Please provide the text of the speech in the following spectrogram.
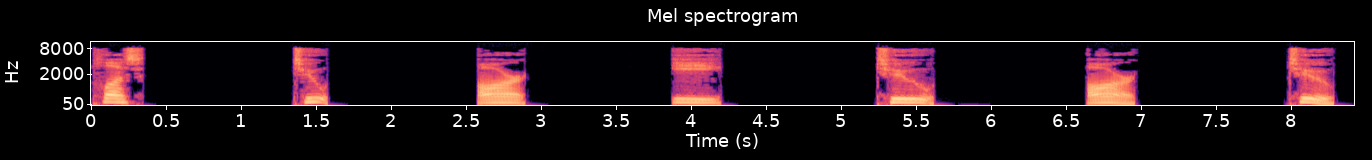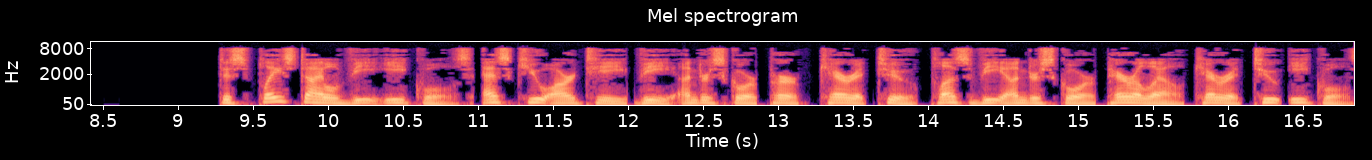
plus two R E two R 2 Display style v equals sqrt v underscore perp caret two plus v underscore parallel caret two equals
